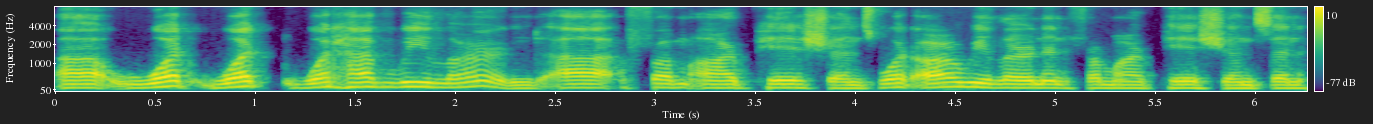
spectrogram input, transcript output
Uh, what, what, what have we learned uh, from our patients? What are we learning from our patients? And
